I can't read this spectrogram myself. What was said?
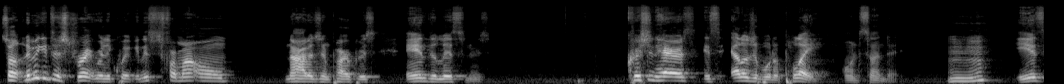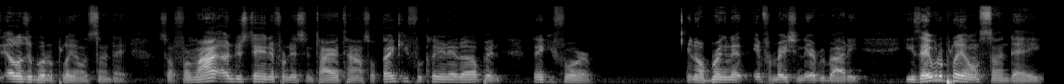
So let me get this straight really quick, and this is for my own knowledge and purpose and the listeners. Christian Harris is eligible to play on Sunday. Mm-hmm. He is eligible to play on Sunday. So, from my understanding from this entire time, so thank you for clearing it up and thank you for, you know, bringing that information to everybody. He's able to play on Sunday.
